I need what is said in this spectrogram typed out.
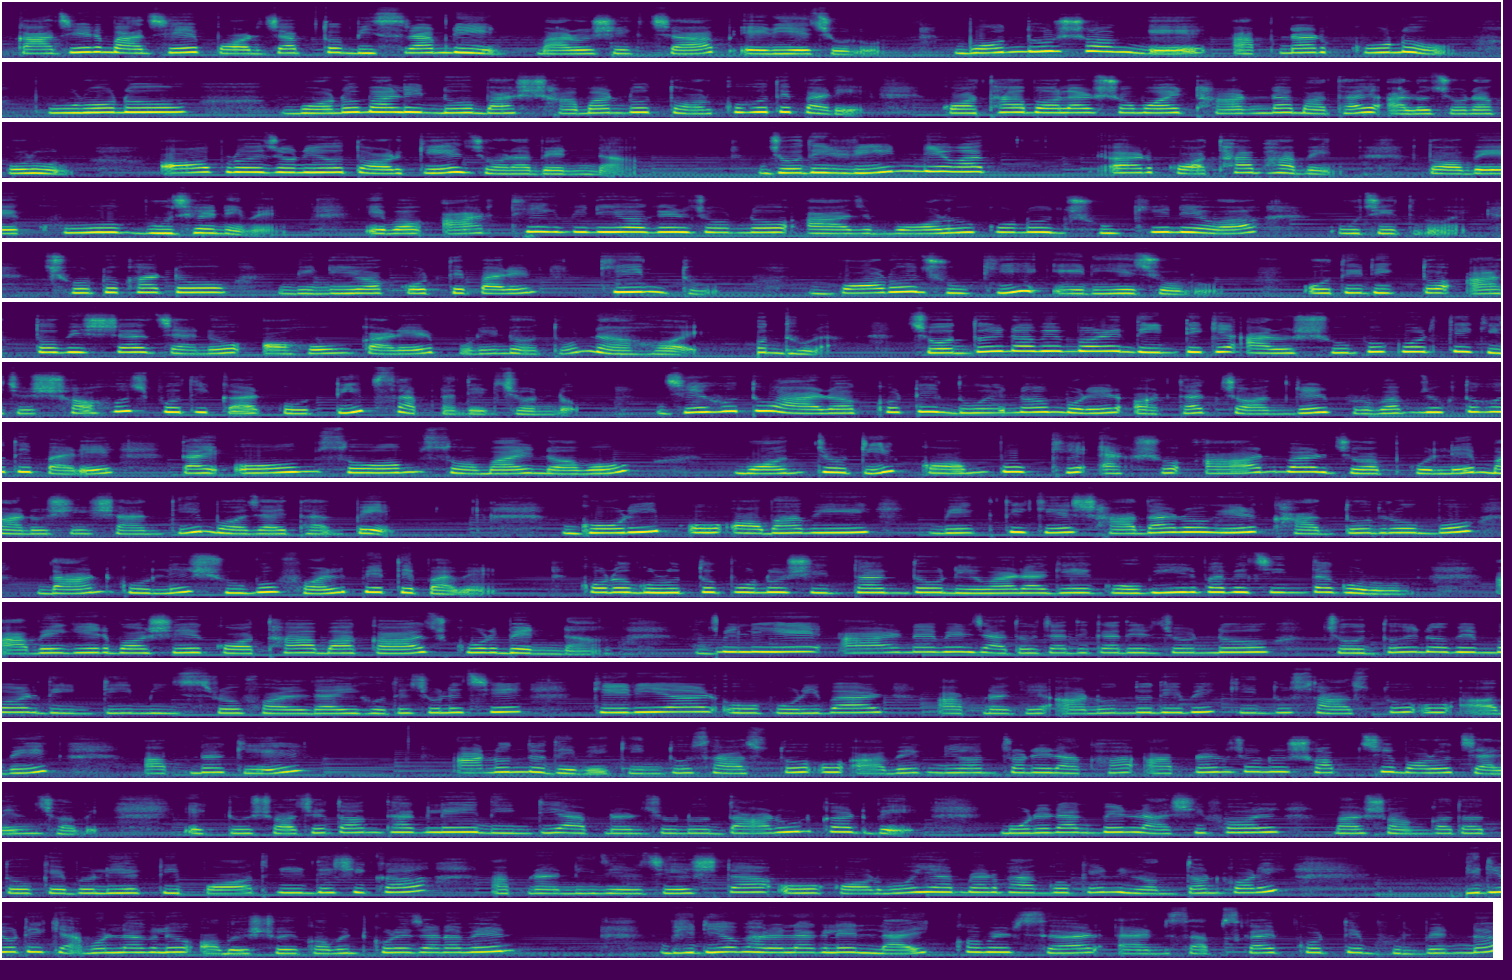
কাজের মাঝে পর্যাপ্ত বিশ্রাম নিন, মানসিক চাপ এড়িয়ে চলুন। বন্ধুর সঙ্গে আপনার কোনো পুরনো, মনোমালিন্য বা সামান্য তর্ক হতে পারে। কথা বলার সময় ঠান্ডা মাথায় আলোচনা করুন। অপ্রয়োজনীয় তর্কে জড়াবেন না। যদি ঋণ নেওয়া আর কথা ভাবেন, তবে খুব বুঝে নেবেন এবং আর্থিক বিনিয়োগের জন্য আজ বড় কোনো ঝুঁকি নেওয়া উচিত নয়। ছোটোখাটো বিনিয়োগ করতে পারেন, কিন্তু বড় ঝুঁকি এড়িয়ে চলুন। অতিরিক্ত আত্মবিশ্বাস যেন অহংকারের পরিণত না হয়। বন্ধুরা, চোদ্দই নভেম্বরের দিনটিকে আরও শুভ করতে কিছু সহজ প্রতিকার ও টিপস আপনাদের জন্য। যেহেতু আর অক্ষরটি দুই নম্বরের অর্থাৎ চন্দ্রের প্রভাবযুক্ত হতে পারে, তাই ওম সোম সোমায় নম মন্ত্রটি কমপক্ষে একশো আট বার জপ করলে মানসিক শান্তি বজায় থাকবে। গরিব ও অভাবী ব্যক্তিকে সাদা রঙের খাদ্যদ্রব্য দান করলে শুভ ফল পেতে পাবেন। কোনো গুরুত্বপূর্ণ সিদ্ধান্ত নেওয়ার আগে গভীরভাবে চিন্তা করুন। আবেগের বশে কথা বা কাজ করবেন না। মিলিয়ে আর নামের জাতক জাতিকাদের জন্য চোদ্দোই নভেম্বর দিনটি মিশ্র ফলদায়ী হতে চলেছে। কেরিয়ার ও পরিবার আপনাকে আনন্দ দেবে, কিন্তু স্বাস্থ্য ও আবেগ আপনাকে আনন্দ দেবে, কিন্তু স্বাস্থ্য ও আবেগ নিয়ন্ত্রণে রাখা আপনার জন্য সবচেয়ে বড় চ্যালেঞ্জ হবে। একটু সচেতন থাকলে দিনটি আপনার জন্য দারুণ কাটবে। মনে রাখবেন, রাশিফল বা সংখ্যাতত্ত্ব কেবলই একটি পথ নির্দেশিকা। আপনার নিজের চেষ্টা ও কর্মই আপনার ভাগ্যকে নিয়ন্ত্রণ করে। ভিডিওটি কেমন লাগলেও অবশ্যই কমেন্ট করে জানাবেন। ভিডিও ভালো লাগলে like comment share and subscribe করতে ভুলবেন না।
